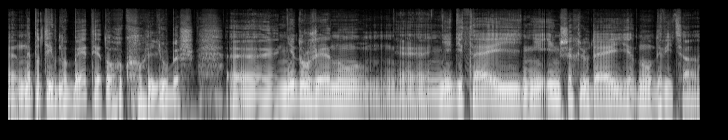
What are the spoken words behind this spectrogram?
Не потрібно бити того, кого любиш. Ні дружину, ні дітей, ні інших людей. Ну, дивіться,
